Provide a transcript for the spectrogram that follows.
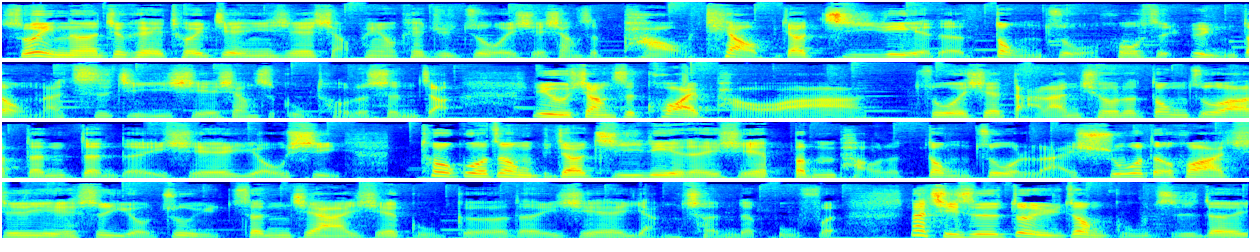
所以呢，就可以推荐一些小朋友可以去做一些像是跑跳比较激烈的动作或是运动，来刺激一些像是骨头的生长。例如像是快跑啊，做一些打篮球的动作啊等等的一些游戏。透过这种比较激烈的一些奔跑的动作来说的话，其实也是有助于增加一些骨骼的一些养成的部分。那其实对于这种骨质的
